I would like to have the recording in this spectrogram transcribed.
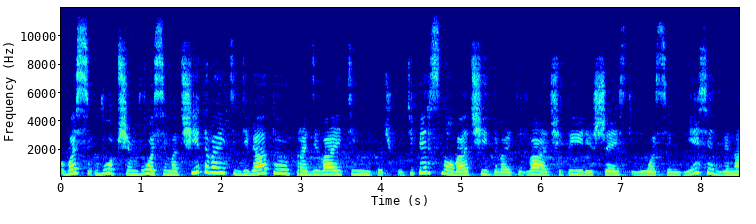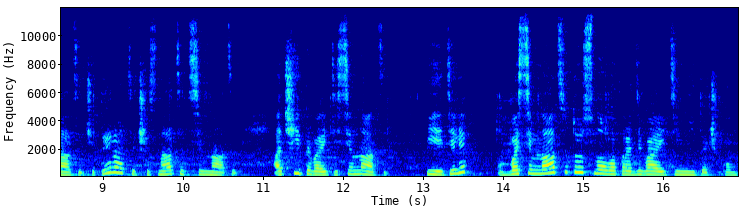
В общем, 8 отсчитываете, девятую продеваете ниточку. Теперь снова отсчитываете 2, 4, 6, 8, 10, 12, 14, 16, 17. Отсчитываете 17 петелек. В 18 снова продеваете ниточку.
